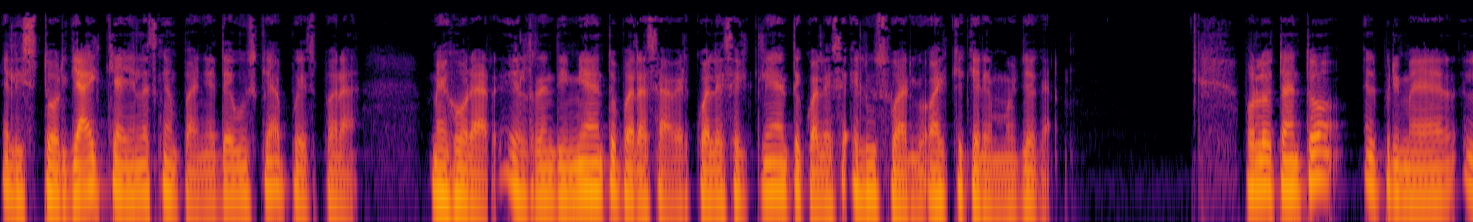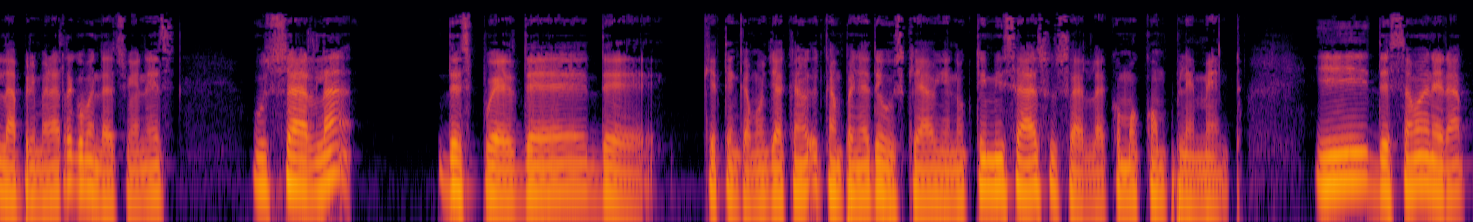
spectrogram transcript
el historial que hay en las campañas de búsqueda pues para mejorar el rendimiento, para saber cuál es el cliente, cuál es el usuario al que queremos llegar. Por lo tanto, el primer, la primera recomendación es usarla después de, de que tengamos ya campañas de búsqueda bien optimizadas, usarla como complemento. Y de esta manera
